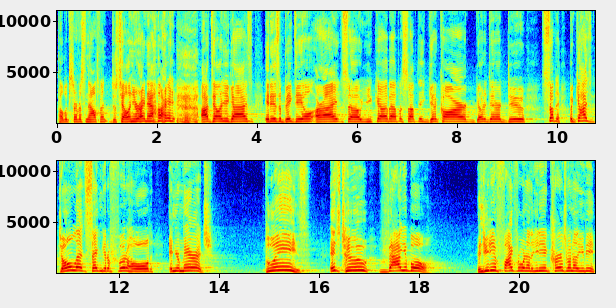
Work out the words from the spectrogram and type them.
public service announcement. Just telling you right now, all right? I'm telling you guys, it is a big deal, all right? So you come up with something, get a card, go to dinner, do something. But guys, don't let Satan get a foothold in your marriage. Please. It's too valuable. And you need to fight for one another. You need to encourage one another. You need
